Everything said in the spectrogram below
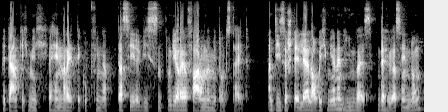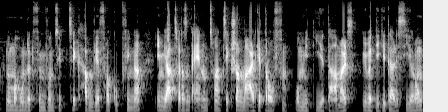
bedanke ich mich bei Henriette Gupfinger, dass sie ihr Wissen und ihre Erfahrungen mit uns teilt. An dieser Stelle erlaube ich mir einen Hinweis. In der Hörsendung Nummer 175 haben wir Frau Gupfinger im Jahr 2021 schon mal getroffen, um mit ihr damals über Digitalisierung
